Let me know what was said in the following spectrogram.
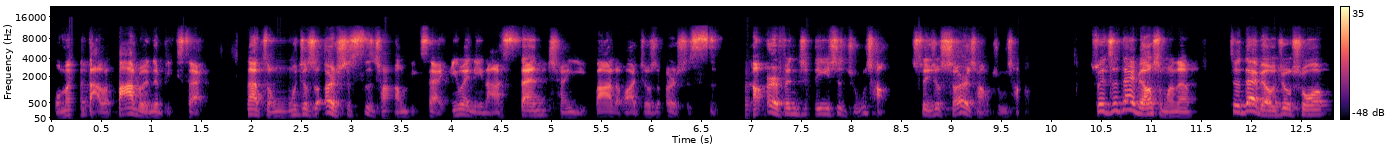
我们打了八轮的比赛，那总共就是二十四场比赛。因为你拿三乘以八的话，就是二十四。然后二分之一是主场，所以就十二场主场，所以这代表什么呢？这代表就说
